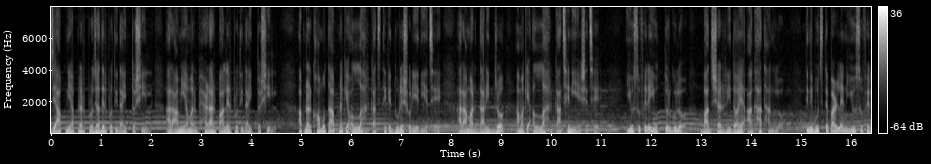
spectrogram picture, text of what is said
যে আপনি আপনার প্রজাদের প্রতি দায়িত্বশীল, আর আমি আমার ভেড়ার পালের প্রতি দায়িত্বশীল। আপনার ক্ষমতা আপনাকে আল্লাহর কাছ থেকে দূরে সরিয়ে দিয়েছে, আর আমার দারিদ্র আমাকে আল্লাহর কাছে নিয়ে এসেছে। ইউসুফের এই উত্তরগুলো বাদশার হৃদয়ে আঘাত হানল। তিনি বুঝতে পারলেন ইউসুফের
